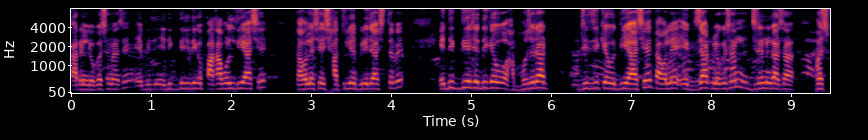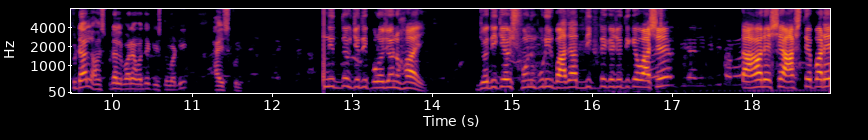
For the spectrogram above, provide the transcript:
কারেন্ট লোকেশন আছে। এদিক দিয়ে যদি কেউ পাকাবল দিয়ে আসে, তাহলে সেই সাতুলিয়া ব্রিজ আসতে হবে। এদিক দিয়ে যদি কেউ ভোজরাট যদি কেউ দিয়ে আসে, তাহলে exact location Jirengachha hospital hospital পরে আমাদের কৃষ্ণমাটি হাই স্কুল উদ্যোগ যদি প্রয়োজন হয়, যদি কেউ সোনপুরির বাজার দিক থেকে যদি কেউ আসে, তাহলে সে আসতে পারে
